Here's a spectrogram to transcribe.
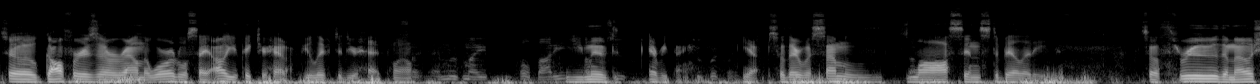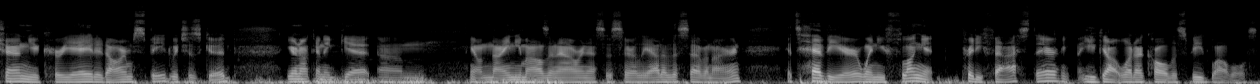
So golfers around the world will say, "Oh, you picked your head up. You lifted your head." Well, I moved my whole body. You moved too, everything. Too quickly. Yeah. So there was some loss in stability. So through the motion, you created arm speed, which is good. You're not going to get, um, you know, 90 miles an hour necessarily out of the seven iron. It's heavier. When you flung it pretty fast there, you got what I call the speed wobbles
